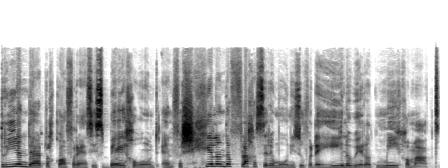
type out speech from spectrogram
33 conferenties bijgewoond en verschillende vlaggenceremonies over de hele wereld meegemaakt.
